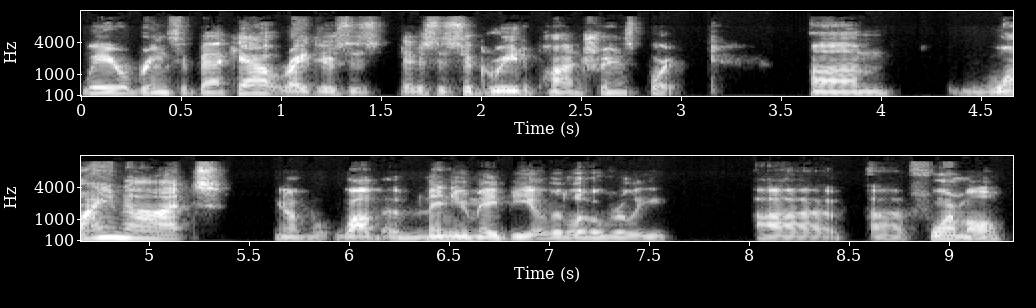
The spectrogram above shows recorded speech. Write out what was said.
Waiter brings it back out right? There's this there's this agreed upon transport. Um why not you know while the menu may be a little overly uh, uh formal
